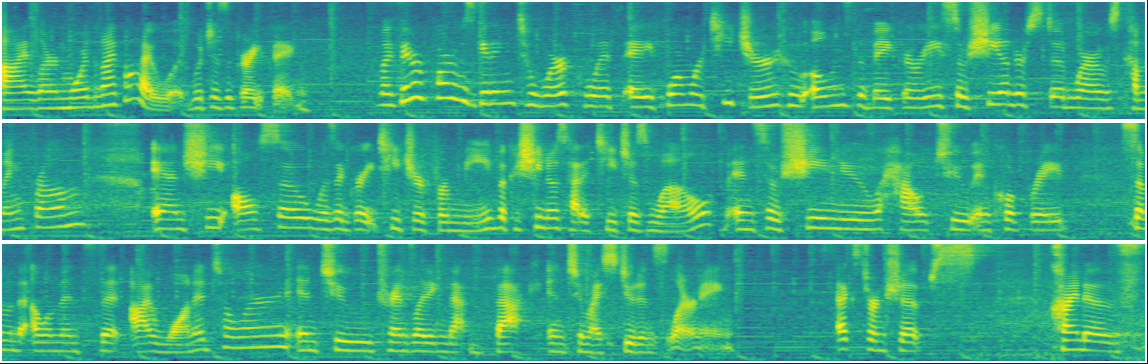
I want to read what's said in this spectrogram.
I learned more than I thought I would, which is a great thing. My favorite part was getting to work with a former teacher who owns the bakery, so she understood where I was coming from. And she also was a great teacher for me because she knows how to teach as well. And so she knew how to incorporate some of the elements that I wanted to learn into translating that back into my students' learning. Externships kind of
